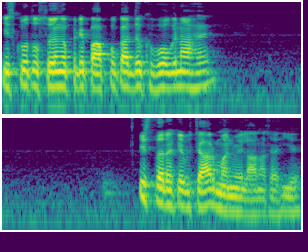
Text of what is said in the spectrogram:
इसको तो स्वयं अपने पापों का दुख भोगना है। इस तरह के विचार मन में लाना चाहिए।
